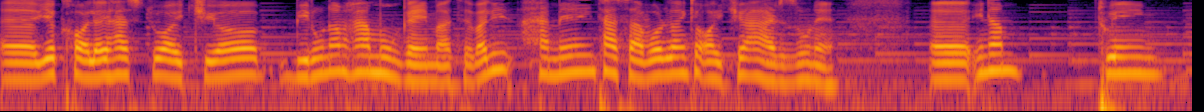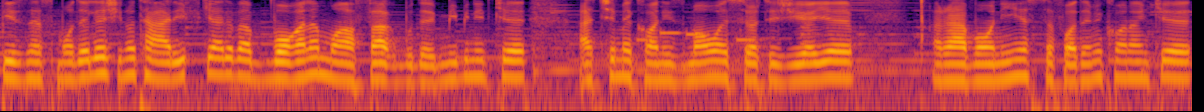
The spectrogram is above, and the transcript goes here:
یه کالایی هست تو IKEA بیرون هم همون قیمته. ولی همه این تصور دارن که IKEA ارزونه. اینم تو این business model ش اینو تعریف کرده و واقعا موفق بوده. می‌بینید که از چه مکانیزما و استراتژی های روانی استفاده می‌کنن که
